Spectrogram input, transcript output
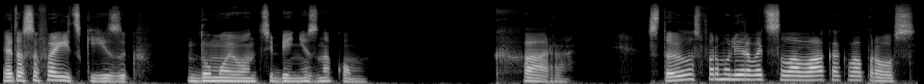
Это сафаитский язык. Думаю, он тебе не знаком». «Кхара». Стоило сформулировать слова как вопрос.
